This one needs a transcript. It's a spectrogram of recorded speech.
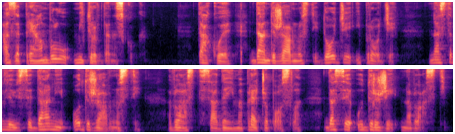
a za preambulu Mitrovdanskog? Tako je, dan državnosti dođe i prođe. Nastavljaju se dani od državnosti. Vlast sada ima preča posla, da se održi na vlasti.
